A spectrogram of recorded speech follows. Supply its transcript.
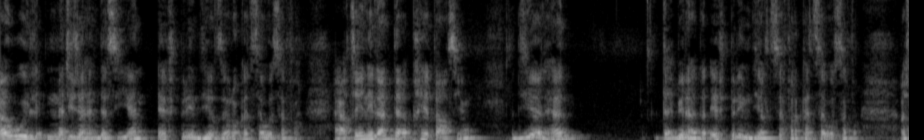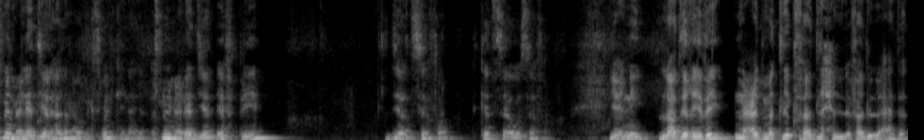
أول نتيجة هندسيا f prime ديال zéro كتساوي صفر. عطيني l'interprétation ديال هاد التعبير هذا f prime ديال صفر كتساوي صفر. أشنو المعنى ديال هذا؟ نعاود نكتبها لك هنايا. أشنو المعنى ديال f prime ديال صفر؟ كتساوي صفر. يعني la dérivée انعدمت لك في هذا الحل في هذا العدد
